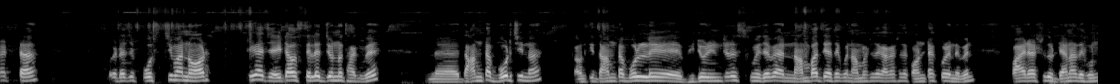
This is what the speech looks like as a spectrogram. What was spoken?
একটা ওটা হচ্ছে পশ্চিমা নর, ঠিক আছে? এটাও সেলের জন্য থাকবে। দামটা বলছি না কারণ কি দামটা বললে ভিডিওর ইন্টারেস্ট কমে যাবে আর নাম্বার দেওয়া থাকবে নাম্বার সাথে কাকার সাথে কন্ট্যাক্ট করে নেবেন। পায়রা শুধু ডানা দেখুন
